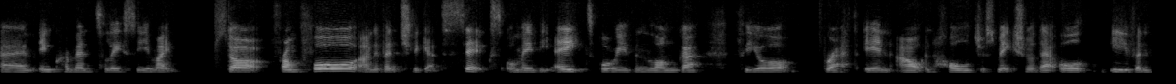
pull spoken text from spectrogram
um, incrementally. So you might start from four and eventually get to six or maybe eight or even longer for your breath in, out, and hold. Just make sure they're all even.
